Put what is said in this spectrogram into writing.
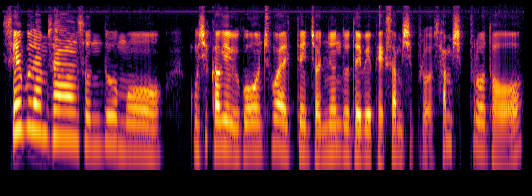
세부담 상한선도 뭐 공시가격 6억 원 초과할 땐 전년도 대비 130%, 30%더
